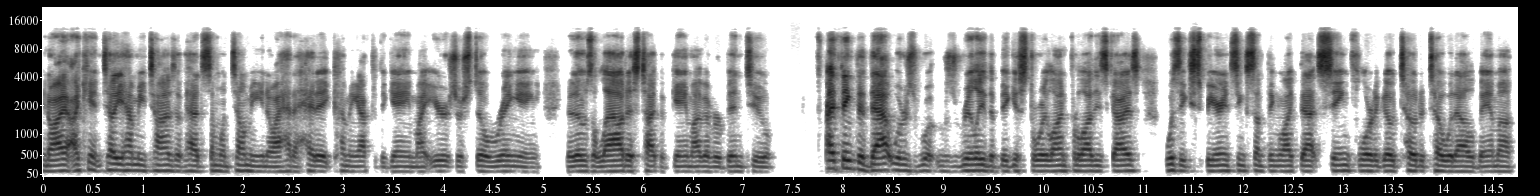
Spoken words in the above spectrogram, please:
you know, I, I, can't tell you how many times I've had someone tell me, you know, I had a headache coming after the game. My ears are still ringing. You know, that was the loudest type of game I've ever been to. I think that that was what was really the biggest storyline for a lot of these guys was experiencing something like that, seeing Florida go toe to toe with Alabama.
